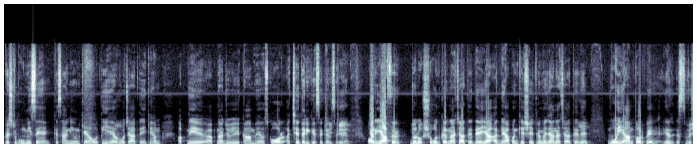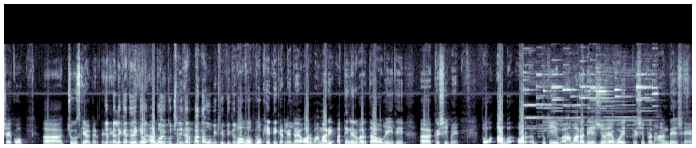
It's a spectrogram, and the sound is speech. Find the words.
पृष्ठभूमि से हैं किसानी उनके यहाँ होती है और वो चाहते हैं कि हम अपने अपना जो ये काम है उसको और अच्छे तरीके से कर सकें। और या फिर जो लोग शोध करना चाहते थे या अध्यापन के क्षेत्र में जाना चाहते थे वो ही आमतौर पे इस विषय को चूज़ किया करते थे। पहले कहते लेकिन जो अब कोई कुछ नहीं कर पाता वो भी खेती कर वो वो वो खेती कर लेता है और हमारी अति निर्भरता हो गई थी कृषि पे। तो अब और क्योंकि हमारा देश जो है वो एक कृषि प्रधान देश है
